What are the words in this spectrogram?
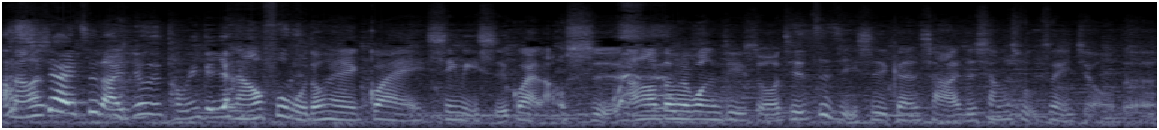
然后下一次来又是同一个样。然后父母都会怪心理师、怪老师，然后都会忘记说，其实自己是跟小孩子相处最久的。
